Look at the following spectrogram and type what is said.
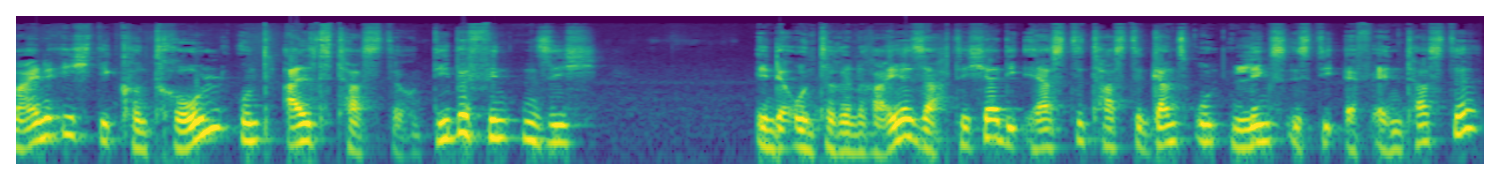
meine ich die Control- und Alt-Taste. Und die befinden sich in der unteren Reihe, sagte ich ja, die erste Taste ganz unten links ist die FN-Taste,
